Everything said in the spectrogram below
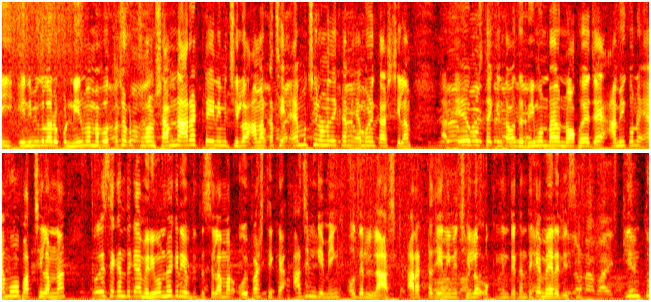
এই এনিমিগুলোর উপর নির্মমভাবে অত্যাচার করতেছিলাম সামনে আর একটা এনিমি ছিল। আমার কাছে এমন ছিল না দেখে আমি এমনই তো আসছিলাম। আর এই অবস্থায় কিন্তু আমাদের রিমন ভাইও নক হয়ে যায়। আমি কোনো এমও পাচ্ছিলাম না। তো এখান থেকে আমি রিমন ভাইকে রিভ দিতেছিলাম। আর ওই পাশ থেকে আজিম গেমিং ওদের লাস্ট আর একটা যে এনিমি ছিল ওকে কিন্তু এখান থেকে মেরে দিছি কিন্তু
